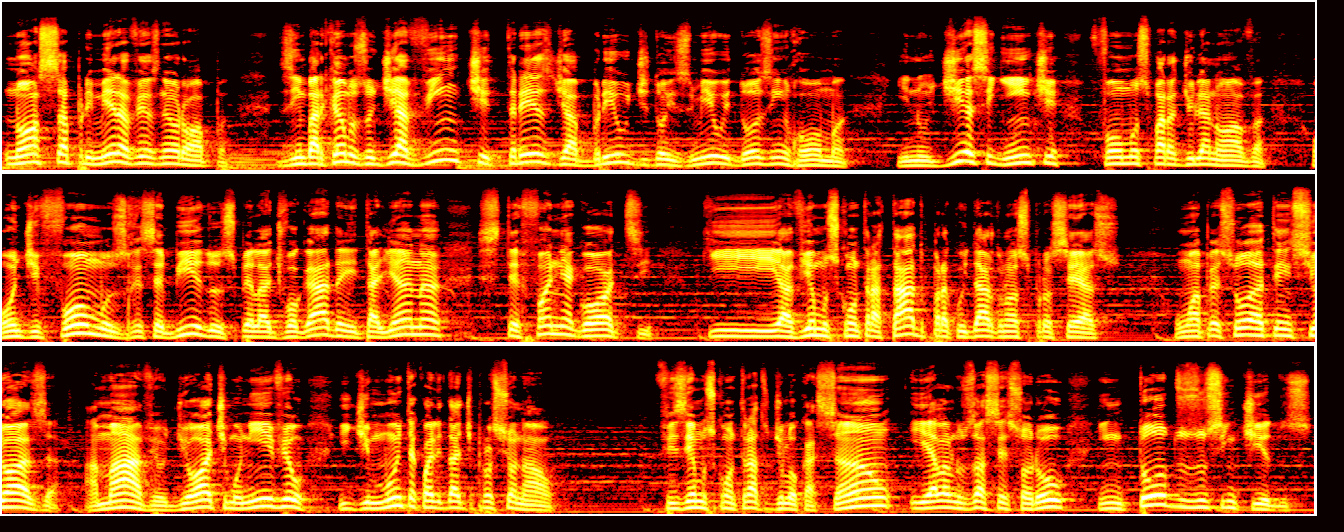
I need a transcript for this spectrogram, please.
nossa primeira vez na Europa. Desembarcamos no dia 23 de abril de 2012 em Roma e no dia seguinte fomos para Giulianova, onde fomos recebidos pela advogada italiana Stefania Gozzi, que havíamos contratado para cuidar do nosso processo. Uma pessoa atenciosa, amável, de ótimo nível e de muita qualidade profissional. Fizemos contrato de locação e ela nos assessorou em todos os sentidos.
